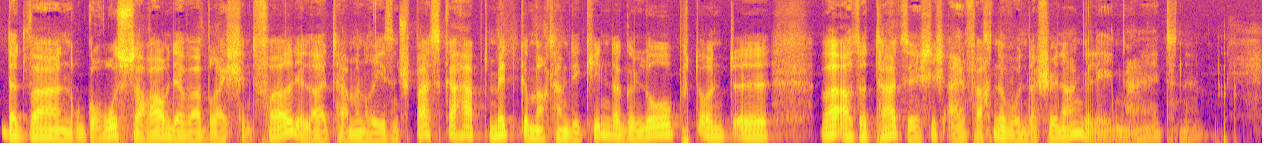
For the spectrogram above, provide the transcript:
Das war ein großer Raum, der war brechend voll. Die Leute haben einen riesen Spaß gehabt, mitgemacht, haben die Kinder gelobt und äh, war also tatsächlich einfach eine wunderschöne Angelegenheit. Ne?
